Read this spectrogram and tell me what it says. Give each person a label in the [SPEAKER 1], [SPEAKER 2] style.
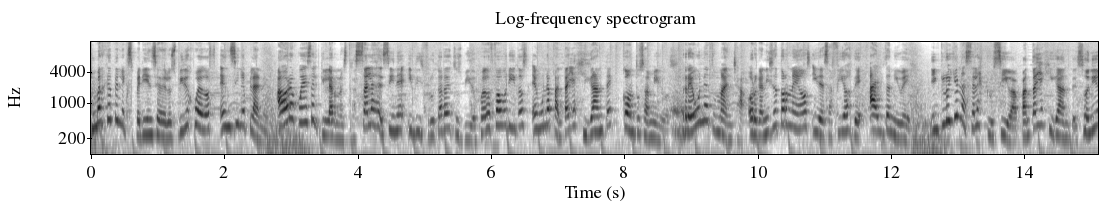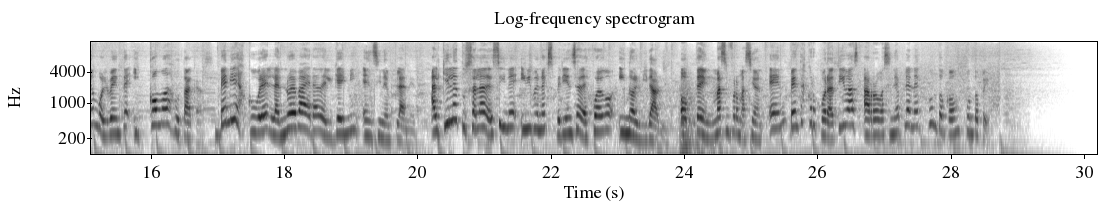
[SPEAKER 1] Sumérgete en la experiencia de los videojuegos en Cineplanet. Ahora puedes alquilar nuestras salas de cine y disfrutar de tus videojuegos favoritos en una pantalla gigante con tus amigos. Reúne a tu mancha, organiza torneos y desafíos de alto nivel. Incluye una sala exclusiva, pantalla gigante, sonido envolvente y cómodas butacas. Ven y descubre la nueva era del gaming en Cineplanet. Alquila tu sala de cine y vive una experiencia de juego inolvidable. Obtén más información en ventascorporativas.cineplanet.com.p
